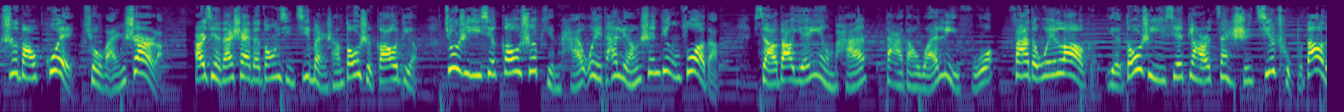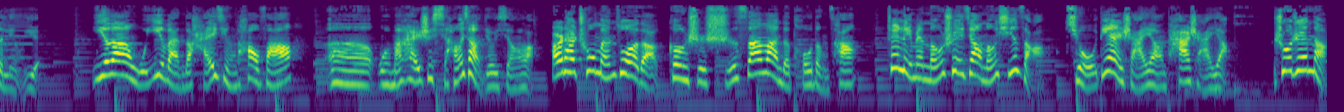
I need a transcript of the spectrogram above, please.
知道贵就完事儿了。而且他晒的东西基本上都是高定，就是一些高奢品牌为他量身定做的，小到眼影盘，大到晚礼服，发的 vlog 也都是一些钓儿暂时接触不到的领域。一万五一晚的海景套房，嗯，我们还是想想就行了。而他出门坐的更是十三万的头等舱，这里面能睡觉能洗澡，酒店啥样他啥样。说真的，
